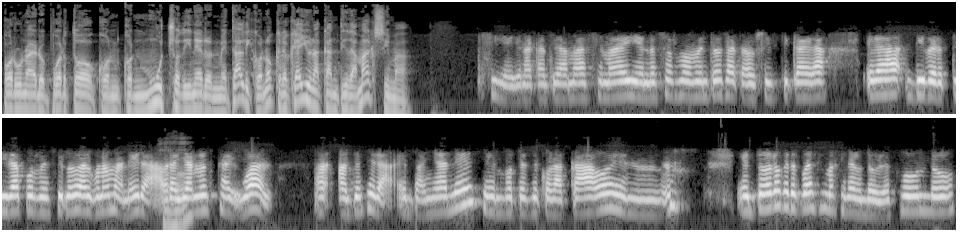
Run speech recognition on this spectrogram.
por un aeropuerto con, con mucho dinero en metálico, ¿no? Creo que hay una cantidad máxima. Sí, hay una cantidad máxima y en esos momentos la causística era era divertida, por decirlo de alguna manera. Ahora Ajá. ya no está igual. Antes era en pañales, en botes de colacao, en, en todo lo que te puedas imaginar, un doble fondo.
